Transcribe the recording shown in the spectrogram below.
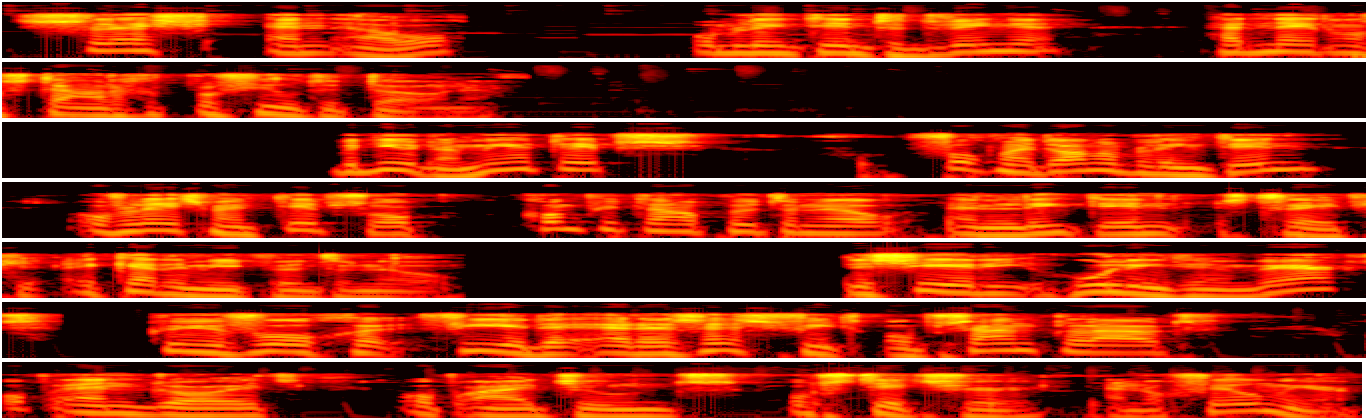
slash nl om LinkedIn te dwingen het Nederlandstalige profiel te tonen. Benieuwd naar meer tips? Volg mij dan op LinkedIn of lees mijn tips op computaal.nl en linkedin-academy.nl. De serie Hoe LinkedIn werkt kun je volgen via de RSS-feed op Soundcloud, op Android, op iTunes, op Stitcher en nog veel meer.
